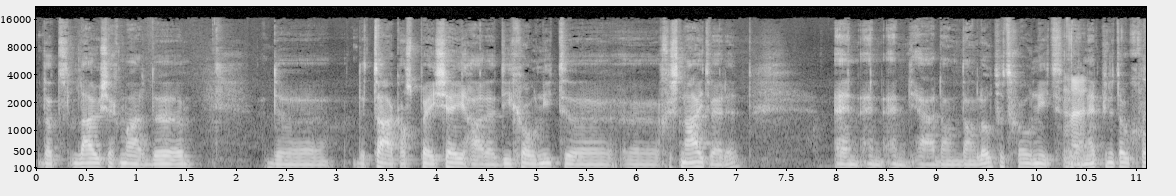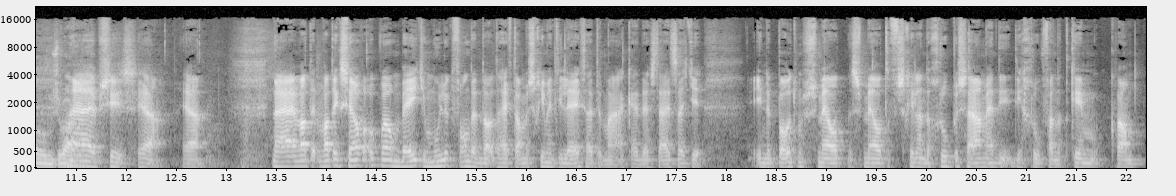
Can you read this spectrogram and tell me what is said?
dat lui zeg maar de, de, de taak als PC hadden die gewoon niet eh, gesnaaid werden. En, en, en ja, dan, dan loopt het gewoon niet. Nee. Dan heb je het ook gewoon zwaar. Nee, precies. Ja, ja. Nou ja, wat, wat ik zelf ook wel een beetje moeilijk vond, en dat heeft dan misschien met die leeftijd te maken hè, destijds, dat je in de smelt, smelten verschillende groepen samen. Die, die groep van het Kim kwam,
